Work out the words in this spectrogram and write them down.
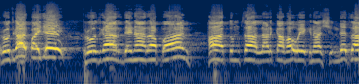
रोजगार पाहिजे. रोजगार देणारा पण हा तुमचा लाडका भाऊ एकनाथ शिंदेचा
